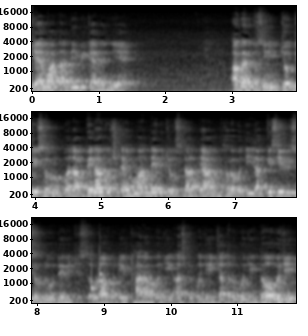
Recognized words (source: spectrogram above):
ਜੈ ਮਾਤਾ ਦੀ ਵੀ ਕਹਿ ਦਿੰਦੇ ਆ, ਅਗਰ ਤੁਸੀਂ ਜੋਤੀ ਸਰੂਪ ਦਾ ਬਿਨਾ ਕੁਛ ਕਹੇ ਮਨ ਦੇ ਵਿੱਚ ਉਸ ਦਾ ਧਿਆਨ ਭਗਵਤੀ ਦਾ ਕਿਸੇ ਵੀ ਸਰੂਪ ਦੇ ਵਿੱਚ 16 ਪੁਜੀ 18 ਪੁਜੀ ਅਸ਼ਟ ਪੁਜੀ ਚਤੁਰ ਪੁਜੀ 2 ਪੁਜੀ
